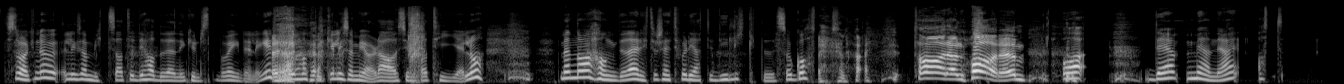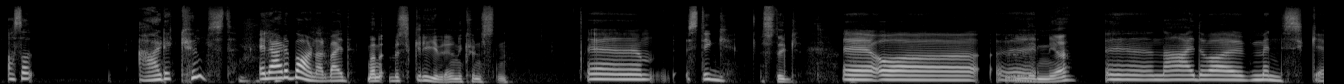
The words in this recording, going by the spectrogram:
Så det var ikke noe liksom, vits at de hadde denne kunsten på veggene lenger. De måtte ikke liksom gjøre det av sympati eller noe. Men nå hang det der rett og slett fordi at de likte det så godt. Ta den, har den! Og det mener jeg at Altså, er det kunst? Eller er det barnearbeid? Men beskriv denne kunsten. Eh, stygg. Stygg. Eh, og eh, Linje. eh, Nei, det var menneske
